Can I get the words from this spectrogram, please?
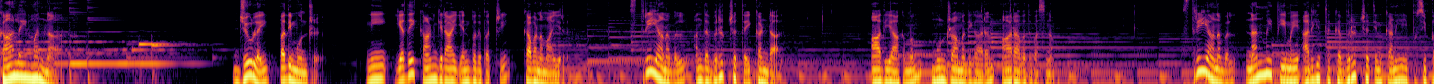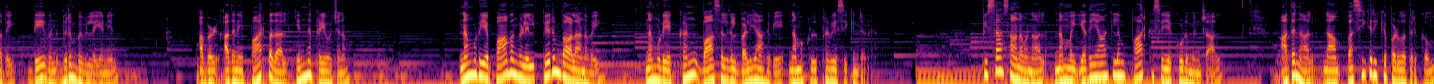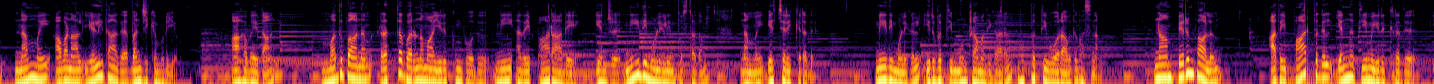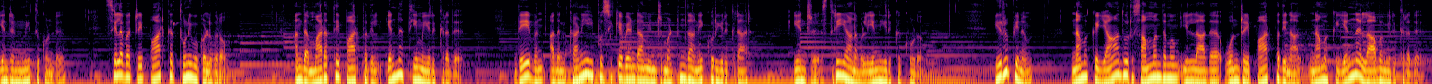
காலை மன்னா. ஜூலை பதிமூன்று. நீ எதை காண்கிறாய் என்பது பற்றி கவனமாயிரு. ஸ்திரீயானவள் அந்த விருட்சத்தை கண்டாள். ஆதியாகமம் மூன்றாம் அதிகாரம் ஆறாவது வசனம். ஸ்திரீயானவள் நன்மை தீமை அறியத்தக்க விருட்சத்தின் கனியை புசிப்பதை தேவன் விரும்பவில்லை எனில் அவள் அதனை பார்ப்பதால் என்ன பிரயோஜனம்? நம்முடைய பாவங்களில் பெரும்பாலானவை நம்முடைய கண் வாசல்கள் வழியாகவே நமக்குள் பிரவேசிக்கின்றன. பிசாசானவனால் நம்மை எதையாகிலும் பார்க்க செய்யக்கூடும் என்றால் அதனால் நாம் வசீகரிக்கப்படுவதற்கும் நம்மை அவனால் எளிதாக வஞ்சிக்க முடியும். ஆகவேதான் மதுபானம் இரத்த வருணமாயிருக்கும் போது நீ அதை பாராதே என்று நீதிமொழிகளின் புஸ்தகம் நம்மை எச்சரிக்கிறது. நீதிமொழிகள் இருபத்தி மூன்றாம் அதிகாரம் முப்பத்தி ஓராவது வசனம். நாம் பெரும்பாலும் அதை பார்ப்பதில் என்ன தீமை இருக்கிறது என்று நினைத்து கொண்டு சிலவற்றை பார்க்க துணிவு கொள்கிறோம். அந்த மரத்தை பார்ப்பதில் என்ன தீமை இருக்கிறது? தேவன் அதன் கனியை புசிக்க வேண்டாம் என்று மட்டும்தானே கூறியிருக்கிறார் என்று ஸ்திரீயானவள் எண்ணியிருக்கக்கூடும். இருப்பினும் நமக்கு யாதொரு சம்பந்தமும் இல்லாத ஒன்றை பார்ப்பதினால் நமக்கு என்ன லாபம் இருக்கிறது?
